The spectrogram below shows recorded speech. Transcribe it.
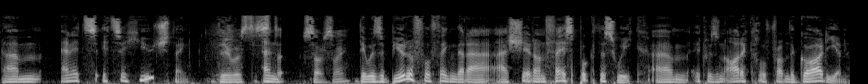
Mm. Um, and it's, it's a huge thing. There was this, sorry, sorry. There was a beautiful thing that I, I shared on Facebook this week. Um, it was an article from The Guardian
